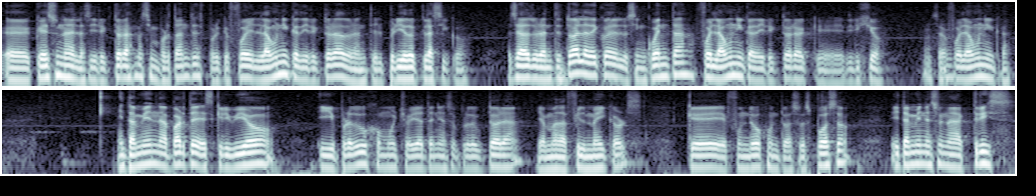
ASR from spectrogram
eh, que es una de las directoras más importantes porque fue la única directora durante el periodo clásico. O sea, durante toda la década de los 50 fue la única directora que dirigió. O sea, fue la única. Y también, aparte, escribió y produjo mucho. Ella tenía su productora llamada Filmmakers, que fundó junto a su esposo y también es una actriz.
